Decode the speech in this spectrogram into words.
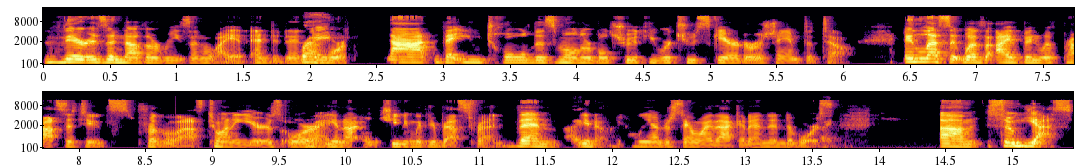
there is another reason why it ended in right. divorce not that you told this vulnerable truth you were too scared or ashamed to tell unless it was i've been with prostitutes for the last 20 years or right. you know i'm cheating with your best friend then right. you know we understand why that could end in divorce um so yes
